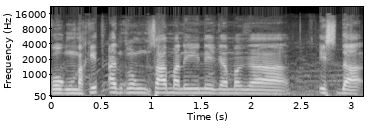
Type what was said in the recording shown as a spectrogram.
kung makitaan kung sama ni ini nga mga isda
